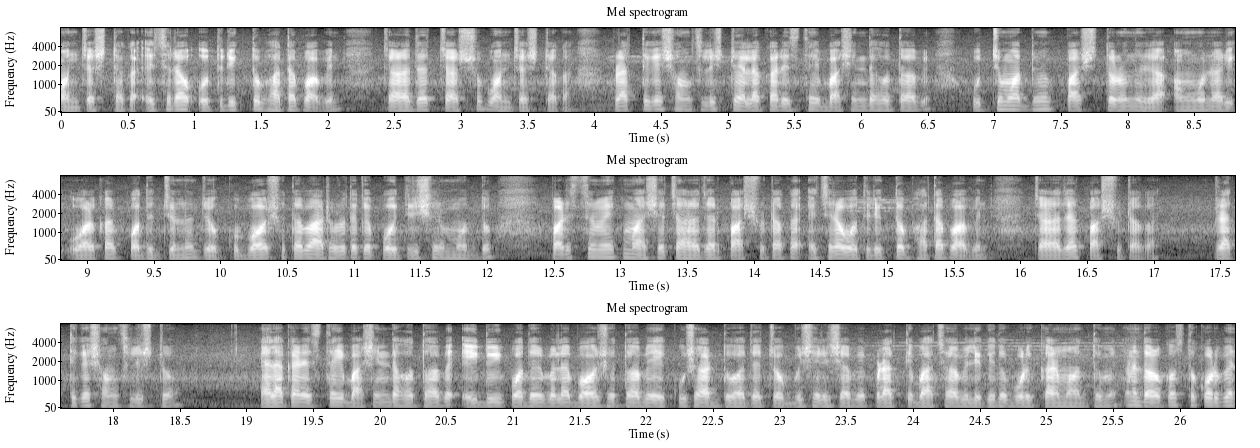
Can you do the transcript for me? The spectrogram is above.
পঞ্চাশ টাকা। এছাড়াও অতিরিক্ত ভাতা পাবেন চার হাজার চারশো পঞ্চাশ টাকা। প্রার্থীকে সংশ্লিষ্ট এলাকার স্থায়ী বাসিন্দা হতে হবে। উচ্চ মাধ্যমিক পাস তরুণীরা অঙ্গনারী ওয়ার্কার পদের জন্য যোগ্য, বয়স হতে হবে আঠেরো থেকে পঁয়ত্রিশের মধ্যে, পারিশ্রমিক মাসে চার হাজার পাঁচশো টাকা। এছাড়াও অতিরিক্ত ভাতা পাবেন চার হাজার পাঁচশো টাকা। প্রার্থীকে সংশ্লিষ্ট এলাকার স্থায়ী বাসিন্দা হতে হবে। এই দুই পদের বেলা বয়স হতে হবে একুশ আট দু হাজার চব্বিশের হিসাবে। প্রার্থী বাছা হবে লিখিত পরীক্ষার মাধ্যমে। এখানে দরখাস্ত করবেন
